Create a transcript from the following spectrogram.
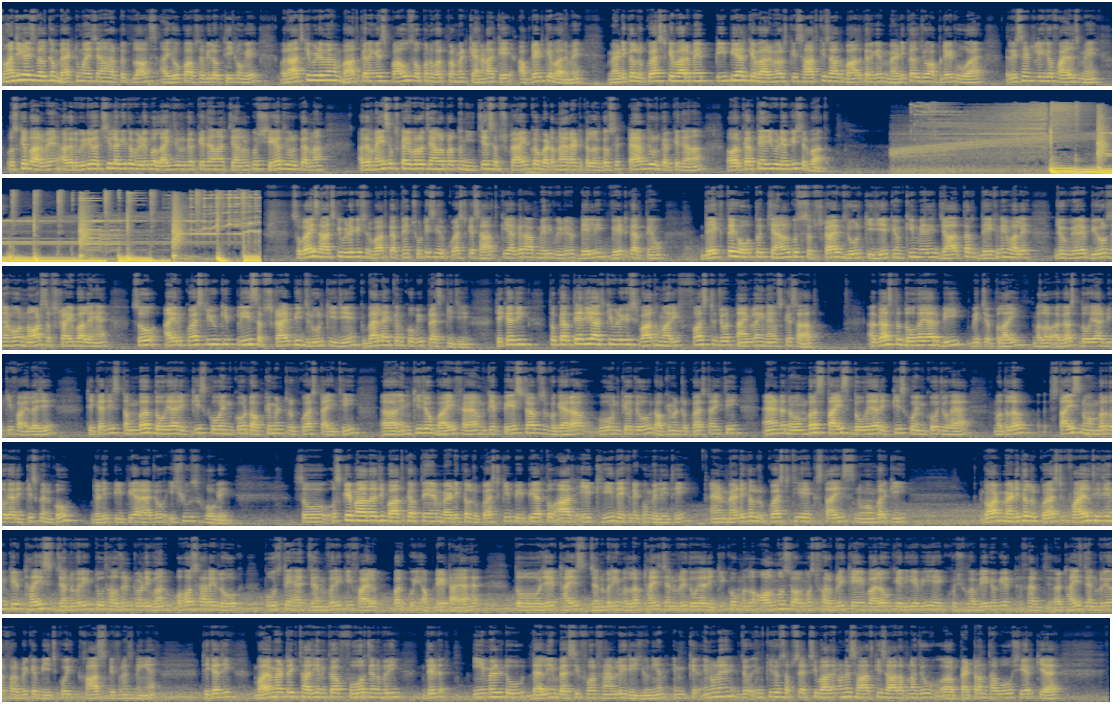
सो हाँ जी guys welcome back to my channel Harpreet blogs I hope आप सभी लोग ठीक होंगे। और आज की वीडियो में हम बात करेंगे spouse open work permit Canada के अपडेट के बारे में मेडिकल रिक्वेस्ट के बारे में पीपीआर के बारे में, और उसके साथ के साथ बात करेंगे मेडिकल जो अपडेट हुआ है रिसेंटली जो फाइल्स में, उसके बारे में। अगर वीडियो अच्छी लगी तो वीडियो को लाइक ज़रूर करके जाना चैनल को शेयर ज़रूर करना। अगर नई सब्सक्राइबर हो चैनल पर तो नीचे सब्सक्राइब का बटन है रेड कलर का, उसे टैप ज़रूर करके जाना। और करते हैं जी वीडियो की शुरुआत। सो गाइस आज की वीडियो की शुरुआत करते हैं छोटी सी रिक्वेस्ट के साथ कि अगर आप मेरी वीडियो डेली वेट करते हो, देखते हो तो चैनल को सब्सक्राइब ज़रूर कीजिए, क्योंकि मेरे ज़्यादातर देखने वाले जो मेरे व्यूअर्स हैं, वो नॉट सब्सक्राइब वाले हैं। सो आई रिक्वेस्ट यू कि प्लीज़ सब्सक्राइब भी ज़रूर कीजिए बेल आइकन को भी प्रेस कीजिए। ठीक है जी? तो करते हैं जी आज की वीडियो की शुरुआत हमारी। फ़र्स्ट जो टाइमलाइन है उसके साथ, अगस्त 2020 विच अप्लाई मतलब अगस्त 2020 की फ़ाइल है ये। ठीक है जी सितंबर 2021 को इनको डॉक्यूमेंट रिक्वेस्ट आई थी। इनकी जो वाइफ है उनके पे स्टब्स वगैरह वो उनके जो डॉक्यूमेंट रिक्वेस्ट आई थी। एंड नवंबर 27 2021 को इनको जो है मतलब 27 नवंबर 2021 को इनको जड़ी पीपीआर है जो इश्यूज़ हो गई। सो so, उसके बाद जी बात करते हैं मेडिकल रिक्वेस्ट की पीपीआर तो आज एक ही देखने को मिली थी। एंड मेडिकल रिक्वेस्ट थी एक सताइस नवंबर की। गॉट मेडिकल रिक्वेस्ट फ़ाइल थी जी इनकी 28 जनवरी 2021 बहुत सारे लोग पूछते हैं, जनवरी की फ़ाइल पर कोई अपडेट आया है? तो ये 28 जनवरी मतलब 28 जनवरी 2021 को मतलब ऑलमोस्ट ऑलमोस्ट फरवरी के वालों के लिए भी एक खुशखबरी है, क्योंकि अट्ठाईस जनवरी और फरवरी के बीच कोई खास डिफरेंस नहीं है। ठीक है जी? बायोमेट्रिक था जी इनका 4 जनवरी। Did email to Delhi embassy for family reunion. इनके, इन्होंने जो, इनकी जो सबसे अच्छी बात है, इन्होंने साथ के साथ अपना जो पैटर्न था वो शेयर किया है।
